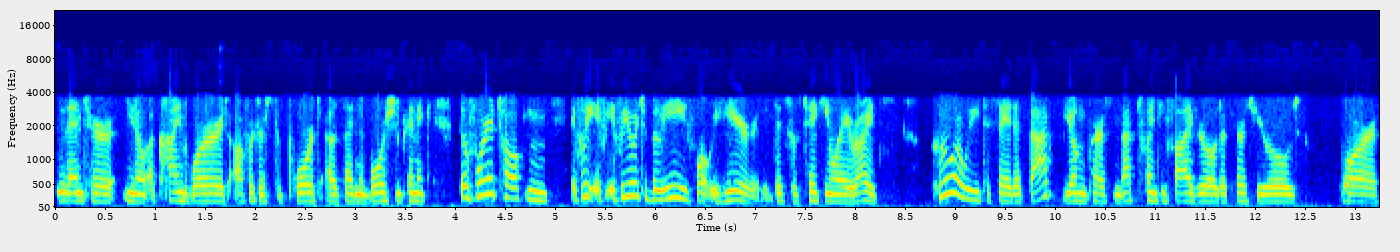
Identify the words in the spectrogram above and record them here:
lent her, you know, a kind word, offered her support outside an abortion clinic." So if we're talking, if we if, if we were to believe what we hear, that this was taking away rights, who are we to say that that young person, that 25 year old or 30 year old, or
